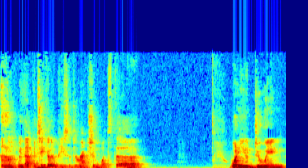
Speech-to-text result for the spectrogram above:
with that particular piece of direction, what's the what are you doing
